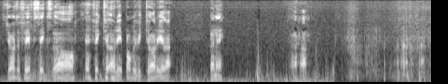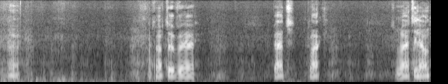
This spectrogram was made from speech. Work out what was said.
It's George V, 6th or Victoria, probably Victoria that. Benny. Aha. Hmm. Sort of uh, badge, plaque, some writing on.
